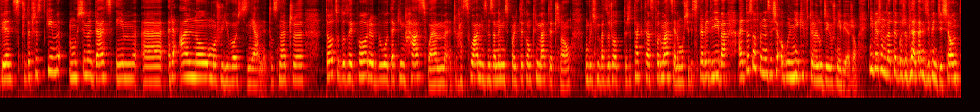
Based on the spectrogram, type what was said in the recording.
Więc przede wszystkim musimy dać im e, realną możliwość zmiany. To znaczy, to, co do tej pory było takim hasłem, czy hasłami związanymi z polityką klimatyczną. Mówiliśmy bardzo dużo, że tak, transformacja, ale musi być sprawiedliwa, ale to są w pewnym sensie ogólniki, w które ludzie już nie wierzą. Nie wierzą dlatego, że w latach 90.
